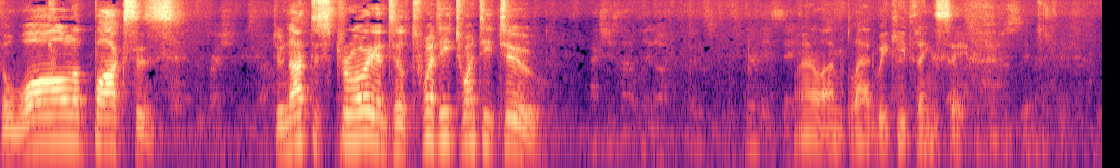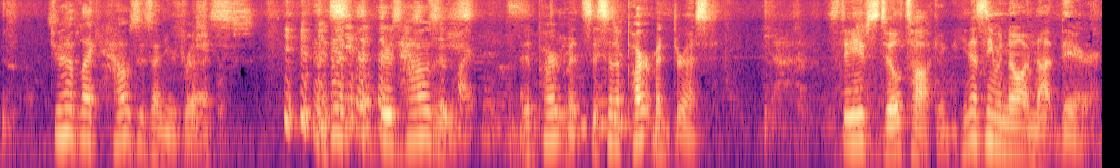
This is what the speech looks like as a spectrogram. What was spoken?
The wall of boxes. Do not destroy until 2022. Well, I'm glad we keep things safe. Do you have like houses on your dress? It's- there's houses. Apartments. It's an apartment dress. Steve's still talking. He doesn't even know I'm not there.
